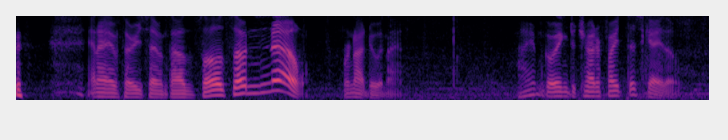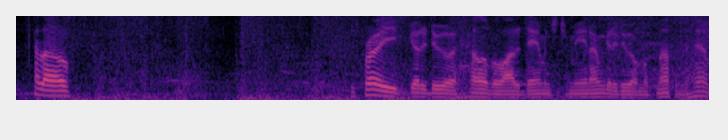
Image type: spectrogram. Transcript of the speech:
and I have 37,000 souls, so no! We're not doing that. I am going to try to fight this guy, though. Hello. He's probably to do a hell of a lot of damage to me, and I'm to do almost nothing to him.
